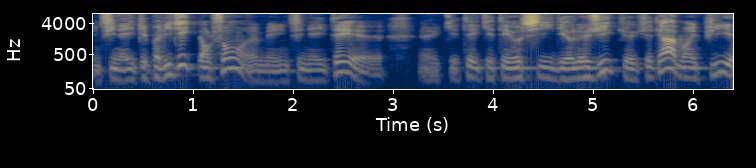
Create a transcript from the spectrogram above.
une finalité politique dans le fond, euh, mais une finalité euh, euh, qui était qui était aussi idéologique, etc. Bon, et puis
